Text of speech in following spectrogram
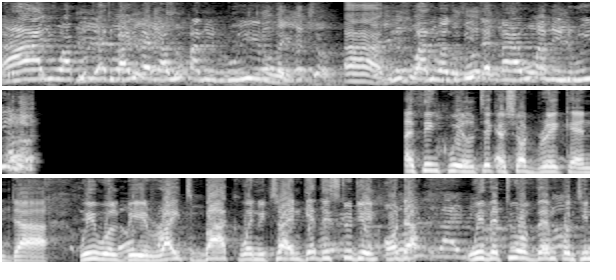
Ah, you were beaten by even a woman in Ruiru. Ah, this one was beaten by a woman in Ruiru. I think we'll take a short break and uh, we will be right back when we try and get this studio in order with the two of them continuing.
